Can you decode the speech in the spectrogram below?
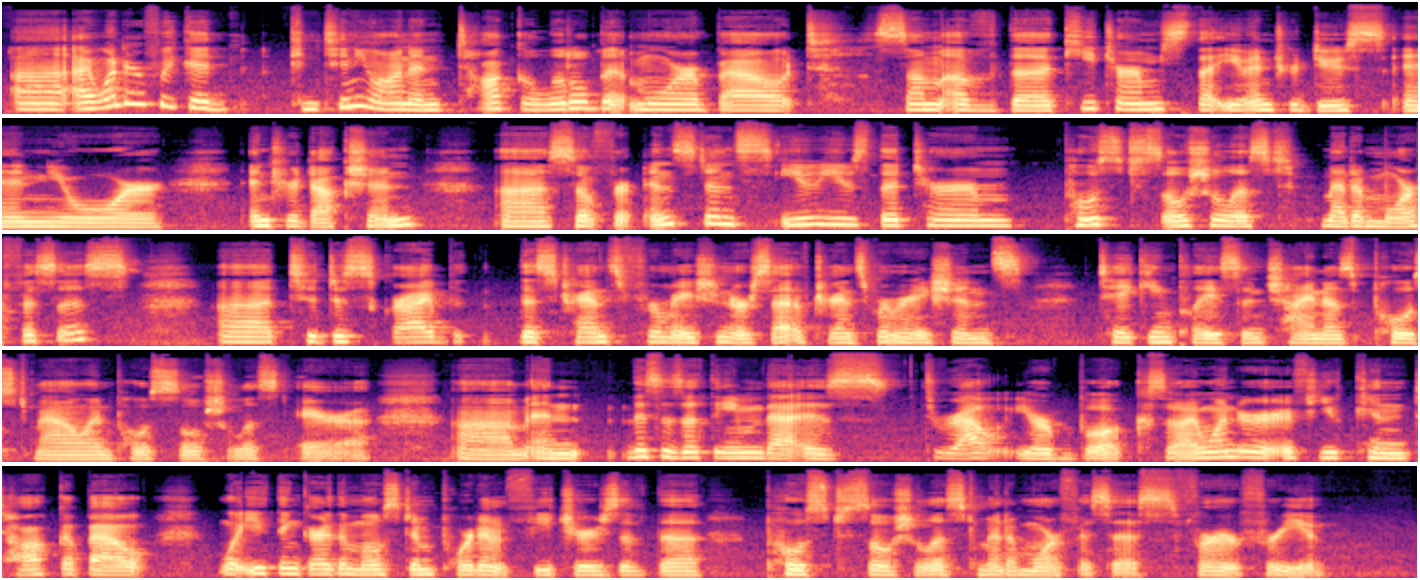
Uh, I wonder if we could continue on and talk a little bit more about some of the key terms that you introduce in your introduction. Uh, so, for instance, you use the term post socialist metamorphosis uh, to describe this transformation or set of transformations taking place in China's post Mao and post socialist era. Um, and this is a theme that is throughout your book. So I wonder if you can talk about what you think are the most important features of the post socialist metamorphosis for, for you.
